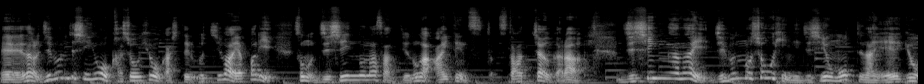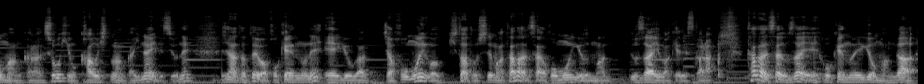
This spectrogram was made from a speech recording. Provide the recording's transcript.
えー、だから自分自身を過小評価してるうちは、やっぱりその自信のなさっていうのが相手に伝わっちゃうから、自信がない、自分の商品に自信を持ってない営業マンから商品を買う人なんかいないですよね。じゃあ、例えば保険のね、営業が、じゃあ訪問営業が来たとして、まあ、ただでさえ訪問営業、まあ、うざいわけですから、ただでさえうざい保険の営業マンが、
